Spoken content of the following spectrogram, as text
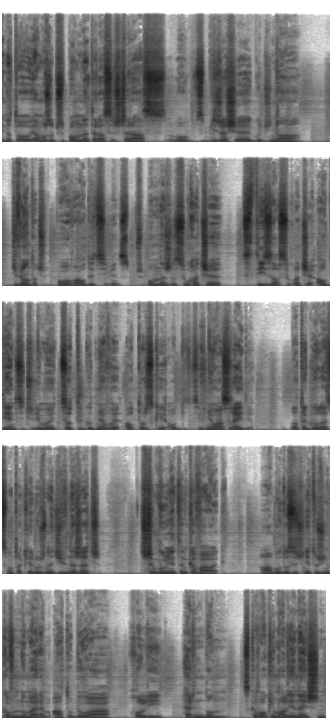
Okej, no to ja może przypomnę teraz jeszcze raz, bo zbliża się godzina dziewiąta, czyli połowa audycji, więc przypomnę, że słuchacie Stiza, słuchacie audiencji, czyli mojej cotygodniowej autorskiej audycji w Nuance Radio. Dlatego lecą takie różne dziwne rzeczy. Szczególnie ten kawałek. A był dosyć nietuzinkowym numerem, a to była Holly Herndon z kawałkiem Alienation,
